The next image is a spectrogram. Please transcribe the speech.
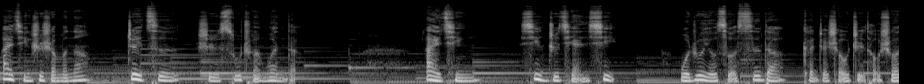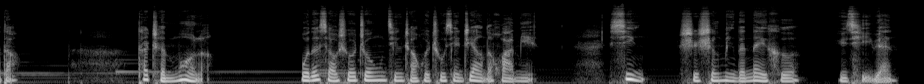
爱情是什么呢？这次是苏纯问的。爱情，性之前戏。我若有所思地啃着手指头说道。他沉默了。我的小说中经常会出现这样的画面：性是生命的内核与起源。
